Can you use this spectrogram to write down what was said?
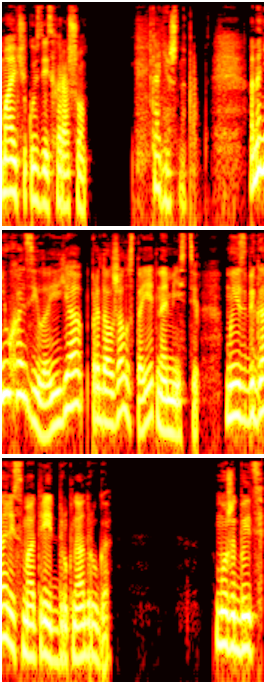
«Мальчику здесь хорошо». «Конечно». Она не уходила, и я продолжала стоять на месте. Мы избегали смотреть друг на друга. «Может быть,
